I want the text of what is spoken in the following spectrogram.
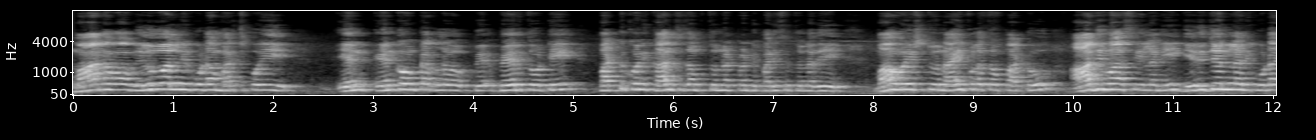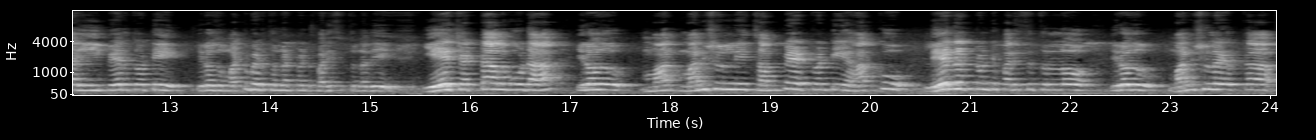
మానవ విలువల్ని కూడా మర్చిపోయి ఎన్ ఎన్కౌంటర్లు పే- పేరుతోటి పట్టుకొని కాల్చి చంపుతున్నటువంటి పరిస్థితి ఉన్నది. మావోయిస్టు నాయకులతో పాటు ఆదివాసీలని గిరిజనులని కూడా ఈ పేరుతోటి ఈరోజు మట్టు పెడుతున్నటువంటి పరిస్థితి ఉన్నది. ఏ చట్టాలు కూడా ఈరోజు మ- మనుషుల్ని చంపేటువంటి హక్కు లేనటువంటి పరిస్థితుల్లో ఈరోజు మనుషుల యొక్క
